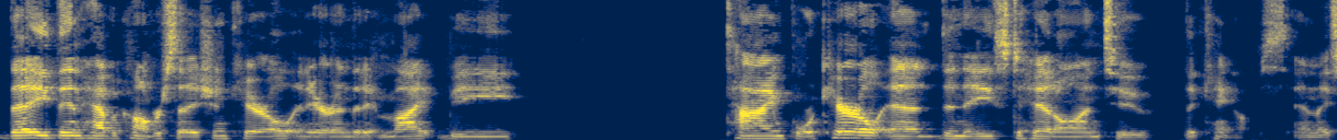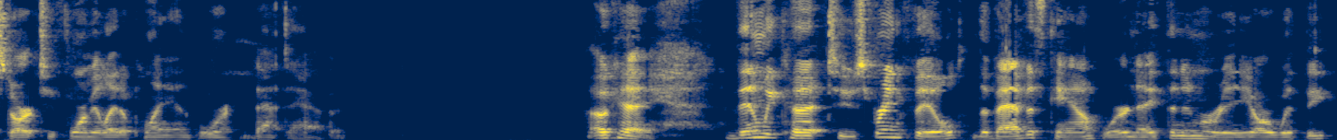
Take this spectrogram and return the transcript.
they then have a conversation, Carol and Aaron, that it might be time for Carol and Denise to head on to the camps, and they start to formulate a plan for that to happen. Okay, then we cut to Springfield, the Baptist camp, where Nathan and Marie are with the,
